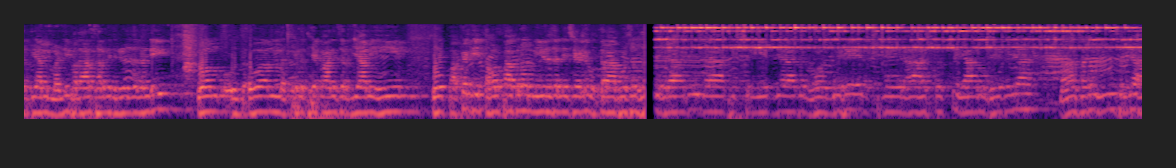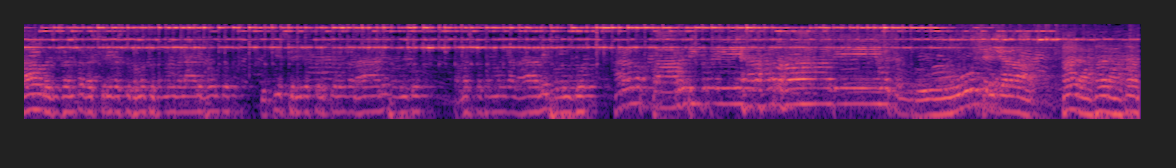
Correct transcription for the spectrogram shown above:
सर्पयामि मंडी पदार्थ में निर्णय ओम ओम मध्य मध्य पानी सर्पयामि ही वो पक्के की तमर से हर हर हर हर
